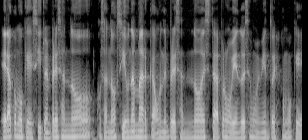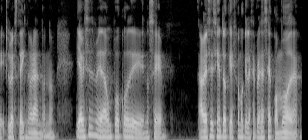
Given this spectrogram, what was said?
Era como que si tu empresa no, o sea, no, si una marca o una empresa no está promoviendo ese movimiento, es como que lo está ignorando, ¿no? Y a veces me da un poco de, no sé, a veces siento que es como que las empresas se acomodan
